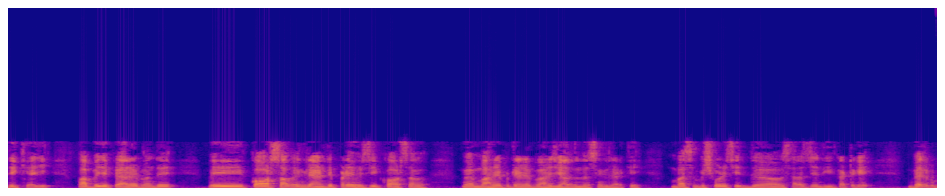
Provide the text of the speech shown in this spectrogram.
ਦੇਖਿਆ ਜੀ। ਬਾਬੇ ਦੇ ਪਿਆਰੇ ਬੰਦੇ, ਵੀ ਕੌਰ ਸਾਹਿਬ ਇੰਗਲੈਂਡ ਦੇ ਪੜ੍ਹੇ ਹੋਏ ਸੀ, ਕੌਰ ਸਾਹਿਬ ਅਹ ਮਹਾਰਾਜਾ ਬਾਹਰ ਯਾਦਵਿੰਦਰ ਸਿੰਘ ਦੇ ਲੜਕੇ। ਬਸ ਵਿਛੋੜੇ ਸੀ ਸਾਰਾ ਜ਼ਿੰਦਗੀ ਕੱਟ ਗਏ। ਬਿਲਕੁਲ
